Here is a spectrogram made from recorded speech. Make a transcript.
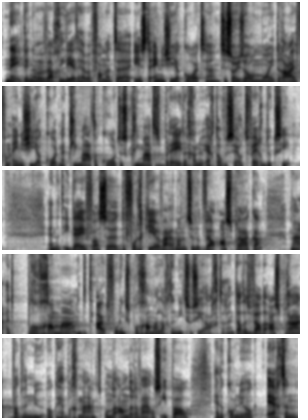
Nee, ik denk dat we wel geleerd hebben van het uh, eerste energieakkoord. Hè. Het is sowieso een mooie drive van energieakkoord naar klimaatakkoord. Dus klimaat is breed, het gaat nu echt over CO2-reductie. En het idee was, uh, de vorige keer waren er natuurlijk wel afspraken, maar het programma, het uitvoeringsprogramma lag er niet zozeer achter. En dat is wel de afspraak wat we nu ook hebben gemaakt. Onder andere wij als IPO. En er komt nu ook echt een,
